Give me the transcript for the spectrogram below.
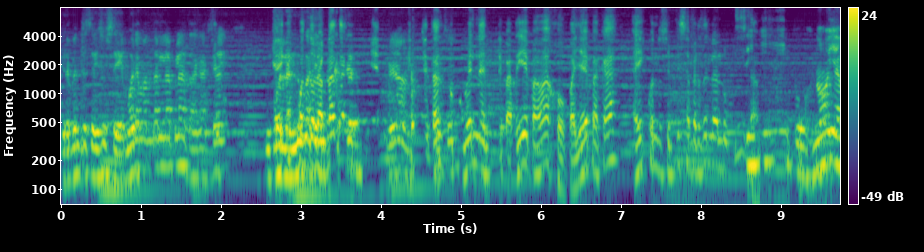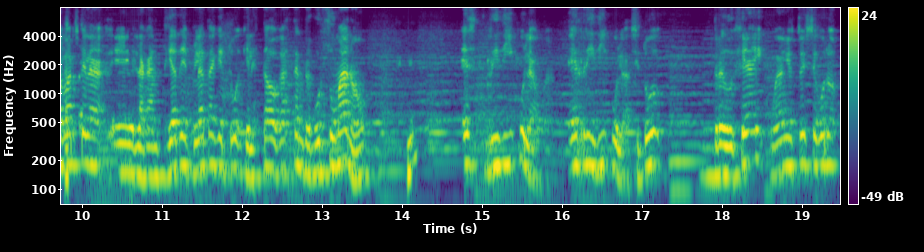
de repente el servicio se demora en mandar la plata, ¿cachai? Y ahí es cuando la plata, que hacer- Weón, de tanto comerla entre para arriba y para abajo, para allá y para acá, ahí es cuando se empieza a perder la luz. Sí, pues, no, y aparte la, eh, la cantidad de plata que, tú, que el Estado gasta en recursos humanos es ridícula, weón. Es ridícula. Si tú redujeras, ahí, weón, yo estoy seguro,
